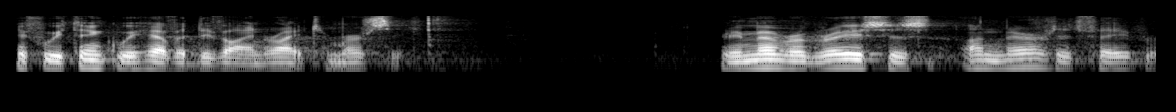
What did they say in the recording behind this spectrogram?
if we think we have a divine right to mercy. Remember, grace is unmerited favor.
